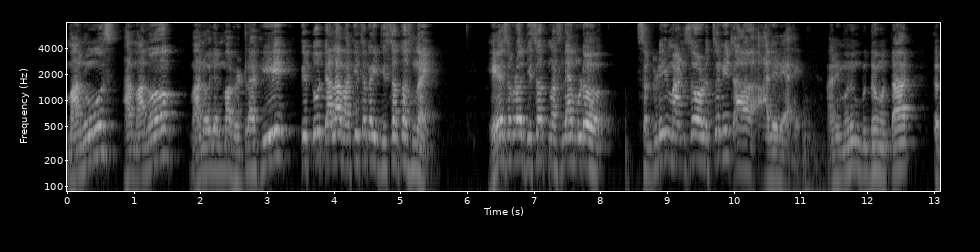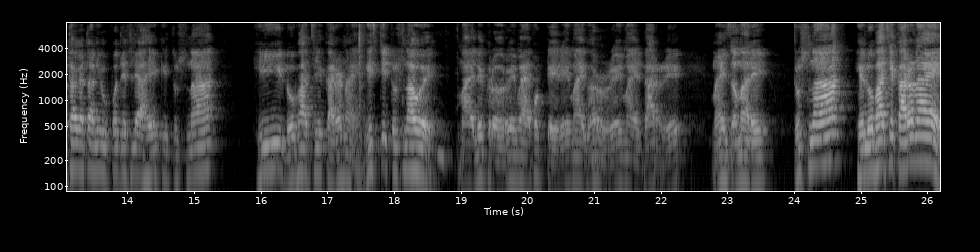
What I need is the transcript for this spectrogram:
माणूस हा मानव मानव जन्मा भेटला की की तो त्याला बाकीचं काही दिसतच नाही. हे सगळं दिसत नसल्यामुळं सगळी माणसं अडचणीत आलेले आलेली आहे. आणि म्हणून बुद्ध म्हणतात तथागताने उपदेशले आहे की तृष्णा ही लोभाचे कारण आहे. हीच ती तृष्णा होय. माय लेकर रे माय पोट्टे रे माय घर रे माय दार रे माय जमा रे. तृष्णा हे लोभाचे कारण आहे.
